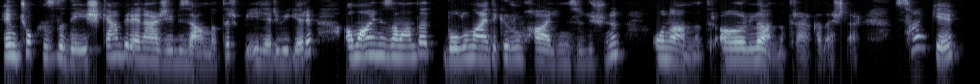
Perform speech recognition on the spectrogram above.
Hem çok hızlı değişken bir enerjiyi bize anlatır, bir ileri bir geri ama aynı zamanda dolunaydaki ruh halinizi düşünün, onu anlatır, ağırlığı anlatır arkadaşlar. Sanki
